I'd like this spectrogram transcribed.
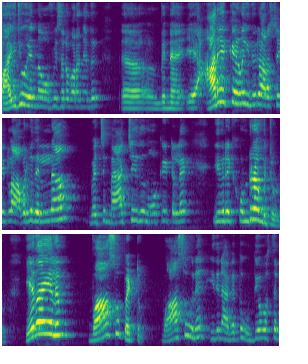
ബൈജു എന്ന ഓഫീസർ പറഞ്ഞത് പിന്നെ ആരെയൊക്കെയാണ് ഇതുവരെ അറസ്റ്റ് ചെയ്തിട്ടുള്ള അവരുടെ ഇതെല്ലാം വെച്ച് മാച്ച് ചെയ്ത് നോക്കിയിട്ടല്ലേ ഇവരൊക്കെ കൊണ്ടുവരാൻ പറ്റുള്ളൂ. ഏതായാലും വാസു പെട്ടു. വാസുവിന് ഇതിനകത്ത് ഉദ്യോഗസ്ഥർ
